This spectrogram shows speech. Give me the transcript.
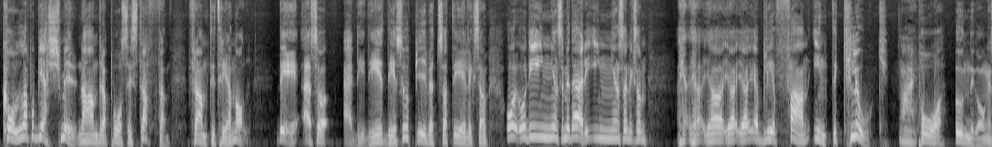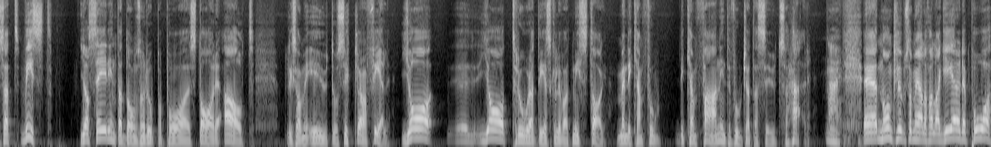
Kolla på Bjärsmyr när han drar på sig straffen fram till 3-0. Det är, alltså, äh, det, det, det är så uppgivet så att det är liksom, och, och det är ingen som är där, det är ingen som liksom, jag, jag, jag, jag, jag blev fan inte klok Nej. på undergången. Så att visst, jag säger inte att de som ropar på Stare out liksom är ute och cyklar har fel. Jag, eh, jag tror att det skulle vara ett misstag, men det kan, for, det kan fan inte fortsätta se ut så här. Nej. Eh, någon klubb som i alla fall agerade på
